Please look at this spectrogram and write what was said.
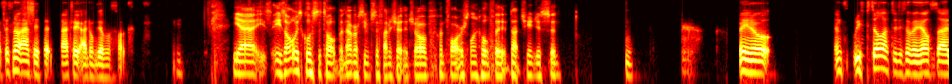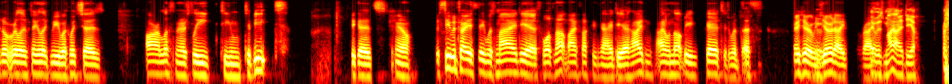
if it's not Anthony Fitzpatrick, I don't give a fuck. Yeah, he's he's always close to top, but never seems to finish out the job. Unfortunately, hopefully that changes soon. you know, and we still have to do something else that I don't really particularly agree with, which is our listeners' league team to beat. Because you know, Stephen tried to say was my idea. It was not my fucking idea. I I will not be credited with this. Pretty sure it was your idea, right? It was my idea.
